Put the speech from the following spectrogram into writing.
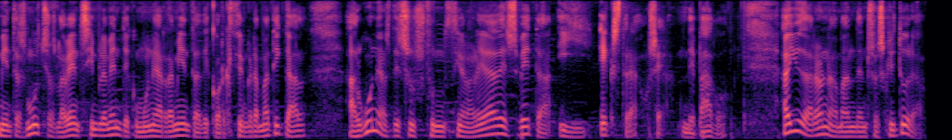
Mientras muchos la ven simplemente como una herramienta de corrección gramatical, algunas de sus funcionalidades beta y extra, o sea, de pago, ayudaron a Amanda en su escritura.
